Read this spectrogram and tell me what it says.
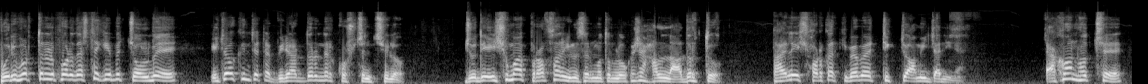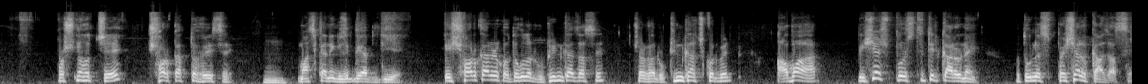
পরিবর্তনের পরে দেশটা কীভাবে চলবে এটাও কিন্তু একটা বিরাট ধরনের কোশ্চেন ছিল। যদি এই সময় প্রফেসর ইউনুসের মতো লোক এসে হাল না ধরতো তাহলে এই সরকার কীভাবে টিকতো আমি জানি না। এখন হচ্ছে প্রশ্ন হচ্ছে সরকার তো হয়েছে। মাঝখানে কিছু গ্যাপ দিয়ে। এই সরকারের কতগুলো রুটিন কাজ আছে? সরকার রুটিন কাজ করবেন। আবার বিশেষ পরিস্থিতির কারণে কতগুলো স্পেশাল কাজ আছে।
